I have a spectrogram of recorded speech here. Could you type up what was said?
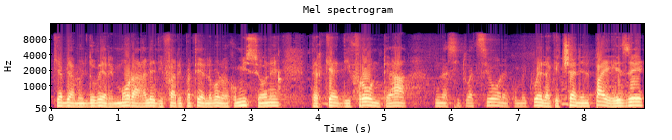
che abbiamo il dovere morale di far ripartire il lavoro della Commissione perché di fronte a una situazione come quella che c'è nel Paese,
